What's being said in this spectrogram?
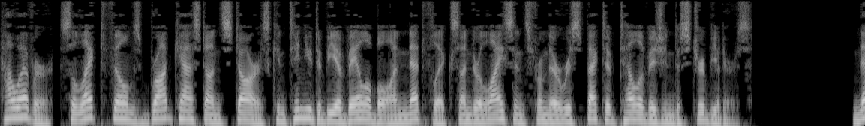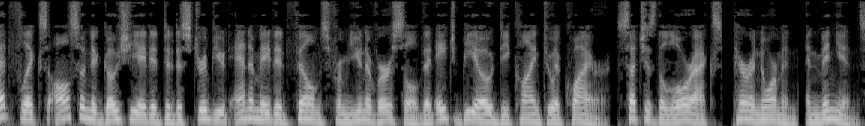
However, select films broadcast on Starz continue to be available on Netflix under license from their respective television distributors. Netflix also negotiated to distribute animated films from Universal that HBO declined to acquire, such as The Lorax, Paranorman, and Minions.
